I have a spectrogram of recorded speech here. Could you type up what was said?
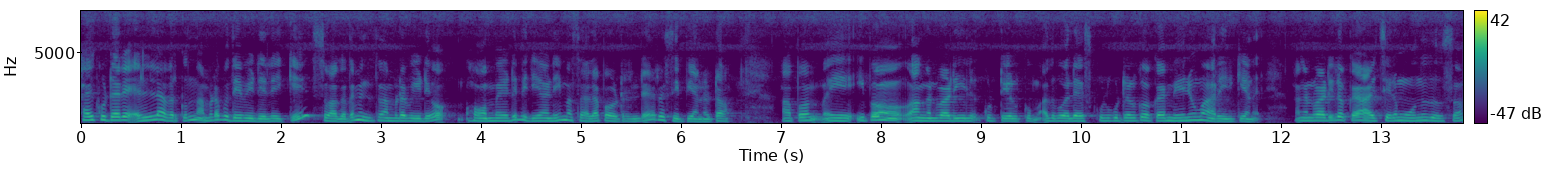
ഹായ് കൂട്ടുകാരെ എല്ലാവർക്കും നമ്മുടെ പുതിയ വീഡിയോയിലേക്ക് സ്വാഗതം. ഇന്നത്തെ നമ്മുടെ video home made biryani masala പൗഡറിന്റെ റെസിപ്പിയാണ് കേട്ടോ. അപ്പം ഇപ്പോൾ അംഗൻവാടിയിൽ കുട്ടികൾക്കും അതുപോലെ സ്കൂൾ കുട്ടികൾക്കൊക്കെ മെനു മാറിയിരിക്കുകയാണ്. അംഗൻവാടിയിലൊക്കെ ആഴ്ചയിൽ മൂന്ന് ദിവസം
